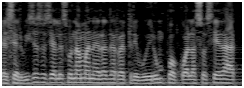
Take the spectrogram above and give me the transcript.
el servicio social es una manera de retribuir un poco a la sociedad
